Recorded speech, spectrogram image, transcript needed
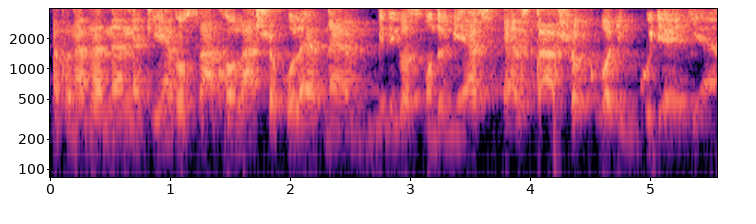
hát ha nem lenne ennek ilyen rossz áthallás, akkor lehetne mindig azt mondani, hogy mi elvtársak vagyunk ugye egy ilyen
